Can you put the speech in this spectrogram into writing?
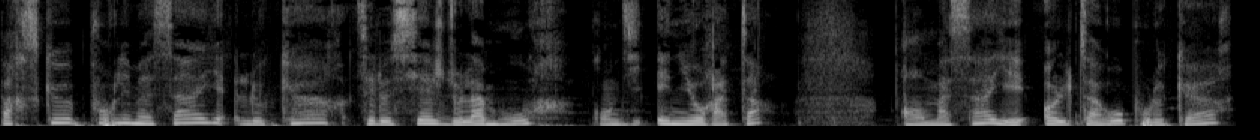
Parce que pour les Maasai, le cœur, c'est le siège de l'amour, qu'on dit Enyorata en Maasai et Oltao pour le cœur.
